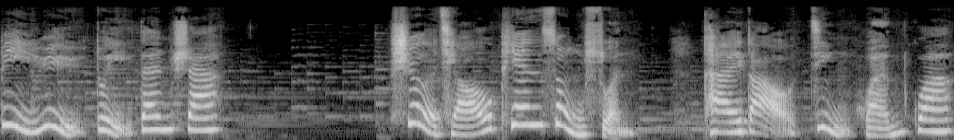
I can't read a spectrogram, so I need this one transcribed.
碧玉对丹砂，设桥偏送笋，开道尽还瓜。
